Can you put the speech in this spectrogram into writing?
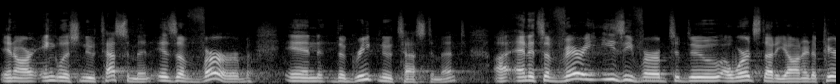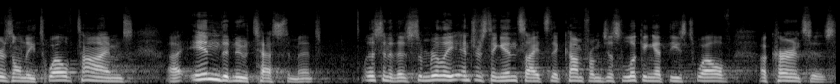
in our English New Testament is a verb in the Greek New Testament, uh, and it's a very easy verb to do a word study on. It appears only 12 times uh, in the New Testament. Listen to there's some really interesting insights that come from just looking at these 12 occurrences.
